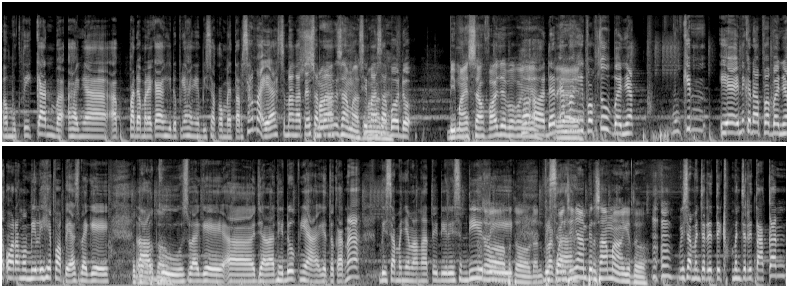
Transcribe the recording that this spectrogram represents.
Membuktikan hanya pada mereka yang hidupnya hanya bisa komentar sama ya semangatnya sama, Semangatnya sama, si masa bodoh. Be myself aja pokoknya. Heeh, dan Iya, emang iya. hip hop tuh banyak mungkin ya ini kenapa banyak orang memilih hip hop ya sebagai Betul, lagu, sebagai eh, jalan hidupnya gitu karena bisa menyemangati diri sendiri. betul, betul. Dan bisa- frekuensinya hampir sama gitu. Mm-mm, bisa menceriti- menceritakan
